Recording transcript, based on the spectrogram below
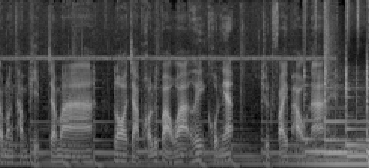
กำลังทำผิดจะมาล่อจับเขาหรือเปล่าว่าเฮ้ยคนเนี้ยจุดไฟเผาหนะปัญหา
